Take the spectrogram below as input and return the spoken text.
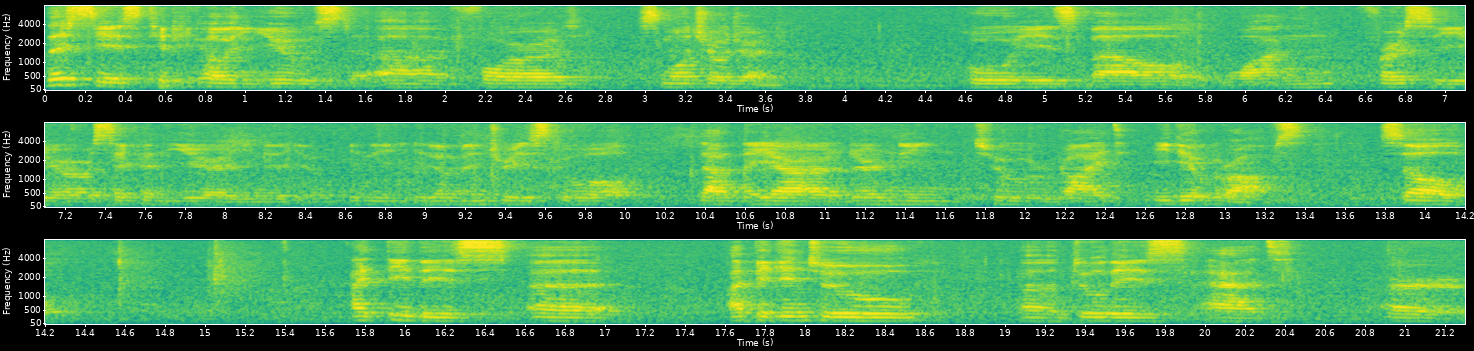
this is typically used uh, for small children who is about one first year or second year in the, in the elementary school that they are learning to write ideographs. So I did this, uh, I began to uh, do this at, uh,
